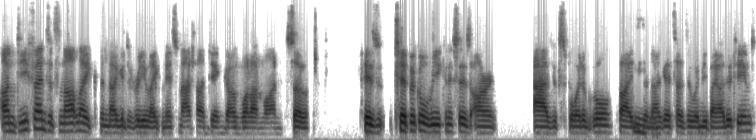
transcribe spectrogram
on defense, it's not like the Nuggets really like mismatch hunting, going one on one. So his typical weaknesses aren't as exploitable by the Mhm. Nuggets as they would be by other teams.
